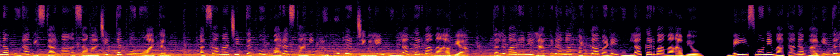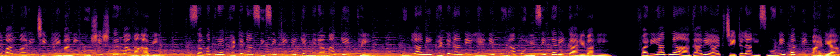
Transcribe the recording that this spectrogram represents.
સુરતના પુણા વિસ્તારમાં અસામાજિક તત્વોનો આતંક અસામાજિક તત્વો દ્વારા સ્થાનિક લોકો પર જીવલેણ હુમલા કરવામાં આવ્યા. તલવાર અને લાકડાના ફટકા વડે હુમલા કરવામાં આવ્યો. બે ઈસમોને માથાના ભાગે તલવાર મારી જીવ લેવાની કોશિશ કરવામાં આવી. સમગ્ર ઘટના સીસીટીવી કેમેરામાં કેદ થઈ. હુમલાની ઘટનાને લઈને પુણા પોલીસે કરી કાર્યવાહી. ફરિયાદના આધારે આઠ જેટલા ઈસમોને પકડી પાડ્યા.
